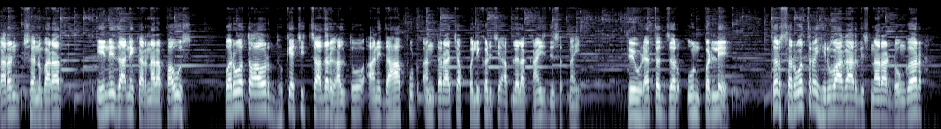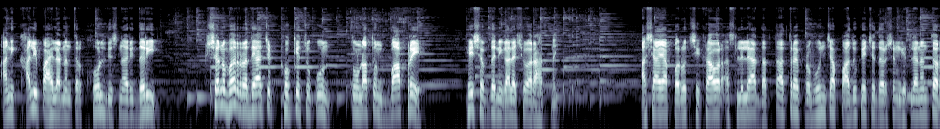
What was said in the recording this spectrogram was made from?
कारण क्षणभरात येणे जाणे करणारा पाऊस पर्वतावर धुक्याची चादर घालतो आणि दहा फूट अंतराच्या पलीकडचे आपल्याला काहीच दिसत नाही. तेवढ्यातच जर ऊन पडले तर सर्वत्र हिरवागार दिसणारा डोंगर आणि खाली पाहिल्यानंतर खोल दिसणारी दरी क्षणभर हृदयाचे ठोके चुकून तोंडातून बापरे हे शब्द निघाल्याशिवाय राहत नाही. अशा या पर्वत शिखरावर असलेल्या दत्तात्रय प्रभूंच्या पादुकेचे दर्शन घेतल्यानंतर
